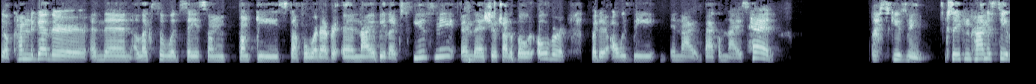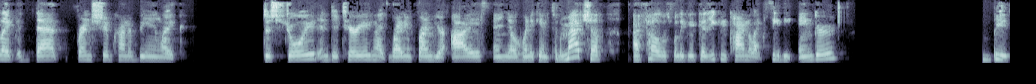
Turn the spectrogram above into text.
they'll come together, and then Alexa would say some funky stuff or whatever, and Nia would be like, "Excuse me," and then she'll try to blow it over, but it always be in Nia, back of Nia's head. Excuse me. So you can kind of see like that friendship kind of being like destroyed and deteriorating like right in front of your eyes. And you know, when it came to the matchup, I felt it was really good because you can kind of like see the anger be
